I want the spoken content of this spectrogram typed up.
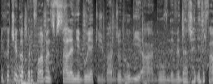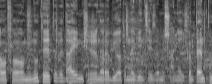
I choć jego performance wcale nie był jakiś bardzo długi, a główne wydarzenie trwało około minuty, to wydaje mi się, że narobiło to najwięcej zamieszania i kontentu.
